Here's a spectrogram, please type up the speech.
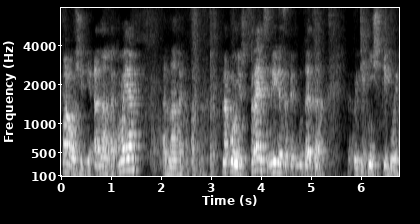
По очереди. Одна атака моя, одна атака партнера. Напомню, что стараемся двигаться, как будто это такой технический бой.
